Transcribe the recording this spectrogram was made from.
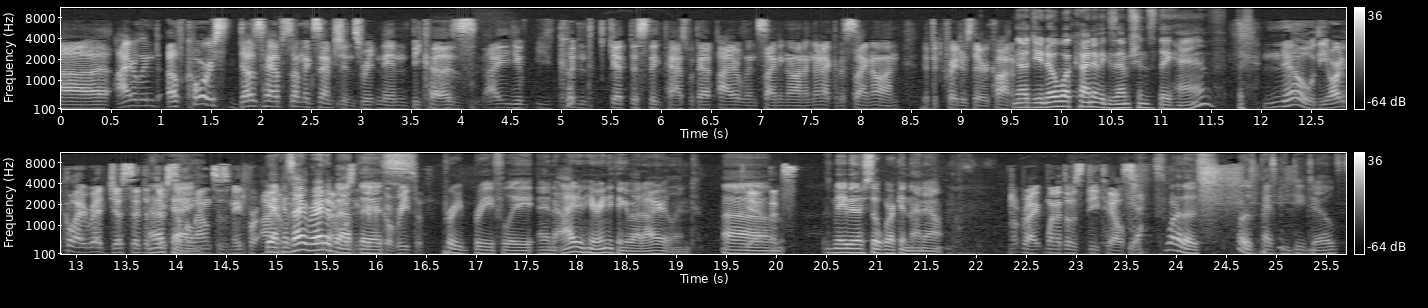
Uh, Ireland, of course, does have some exemptions written in because I, you, you couldn't get this thing passed without Ireland signing on, and they're not going to sign on if it craters their economy. Now, do you know what kind of exemptions they have? No, the article I read just said that there's some allowances made for Yeah, Ireland. Yeah, because I read about wasn't this Go pretty briefly, and I didn't hear anything about Ireland. Um, Yeah, that's maybe they're still working that out. Right, one of those details. Yeah, it's one of those one of those pesky details.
